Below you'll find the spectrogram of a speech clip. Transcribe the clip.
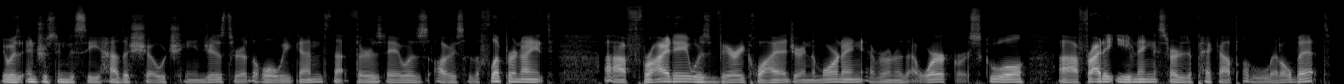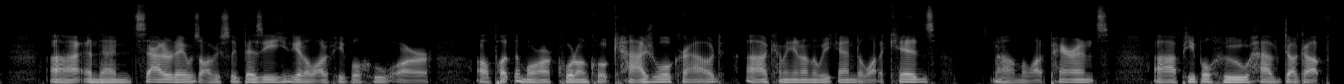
it was interesting to see how the show changes throughout the whole weekend that thursday was obviously the flipper night uh, Friday was very quiet during the morning. Everyone was at work or school. Uh, Friday evening started to pick up a little bit. Uh, and then Saturday was obviously busy. You get a lot of people who are, I'll put the more quote unquote casual crowd uh, coming in on the weekend. A lot of kids, um, a lot of parents, uh, people who have dug up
